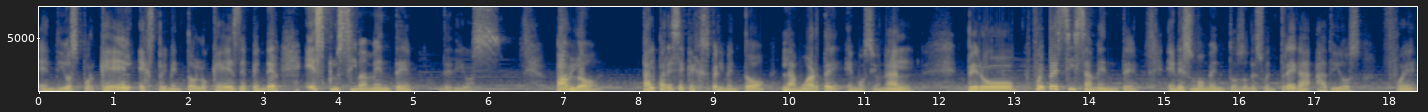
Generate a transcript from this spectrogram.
en Dios porque él experimentó lo que es depender exclusivamente de Dios. Pablo tal parece que experimentó la muerte emocional, pero fue precisamente en esos momentos donde su entrega a Dios fue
